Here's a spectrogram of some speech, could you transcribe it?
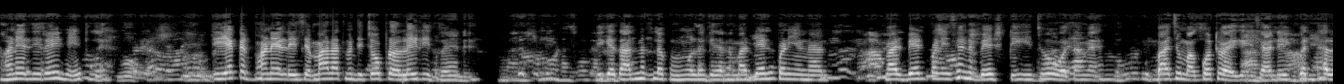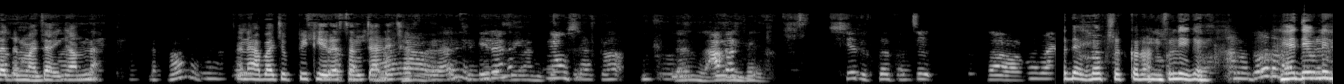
ભણેલી રહી ને એટલે. એ એક જ ભણેલી છે મારા હાથમાંથી ચોપડો લઈ લીધો એને. એ કે તાર નથી લખું હું લખી અને મારી બેનપણી મારી બેનપણી છે ને બેસ્ટી જોવો તમે. બાજુમાં ગોઠવાઈ ગઈ છે અને બધા લગ્નમાં જાય ગામના. અને આ બાજુ પીઠી રસમ ચાલે છે. બ્લોગ શૂટ કરવાનું ભૂલી ગઈ. હે દેવલી?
